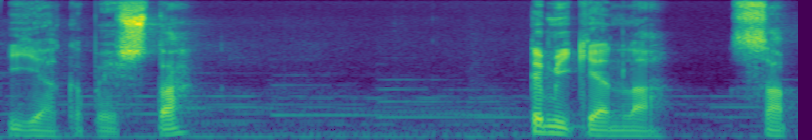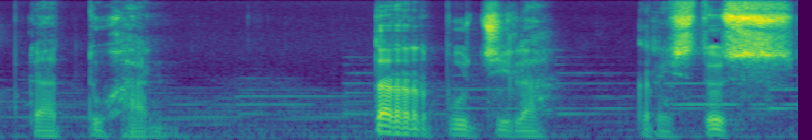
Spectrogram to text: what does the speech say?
ia ke pesta?" Demikianlah sabda Tuhan. Terpujilah Kristus.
